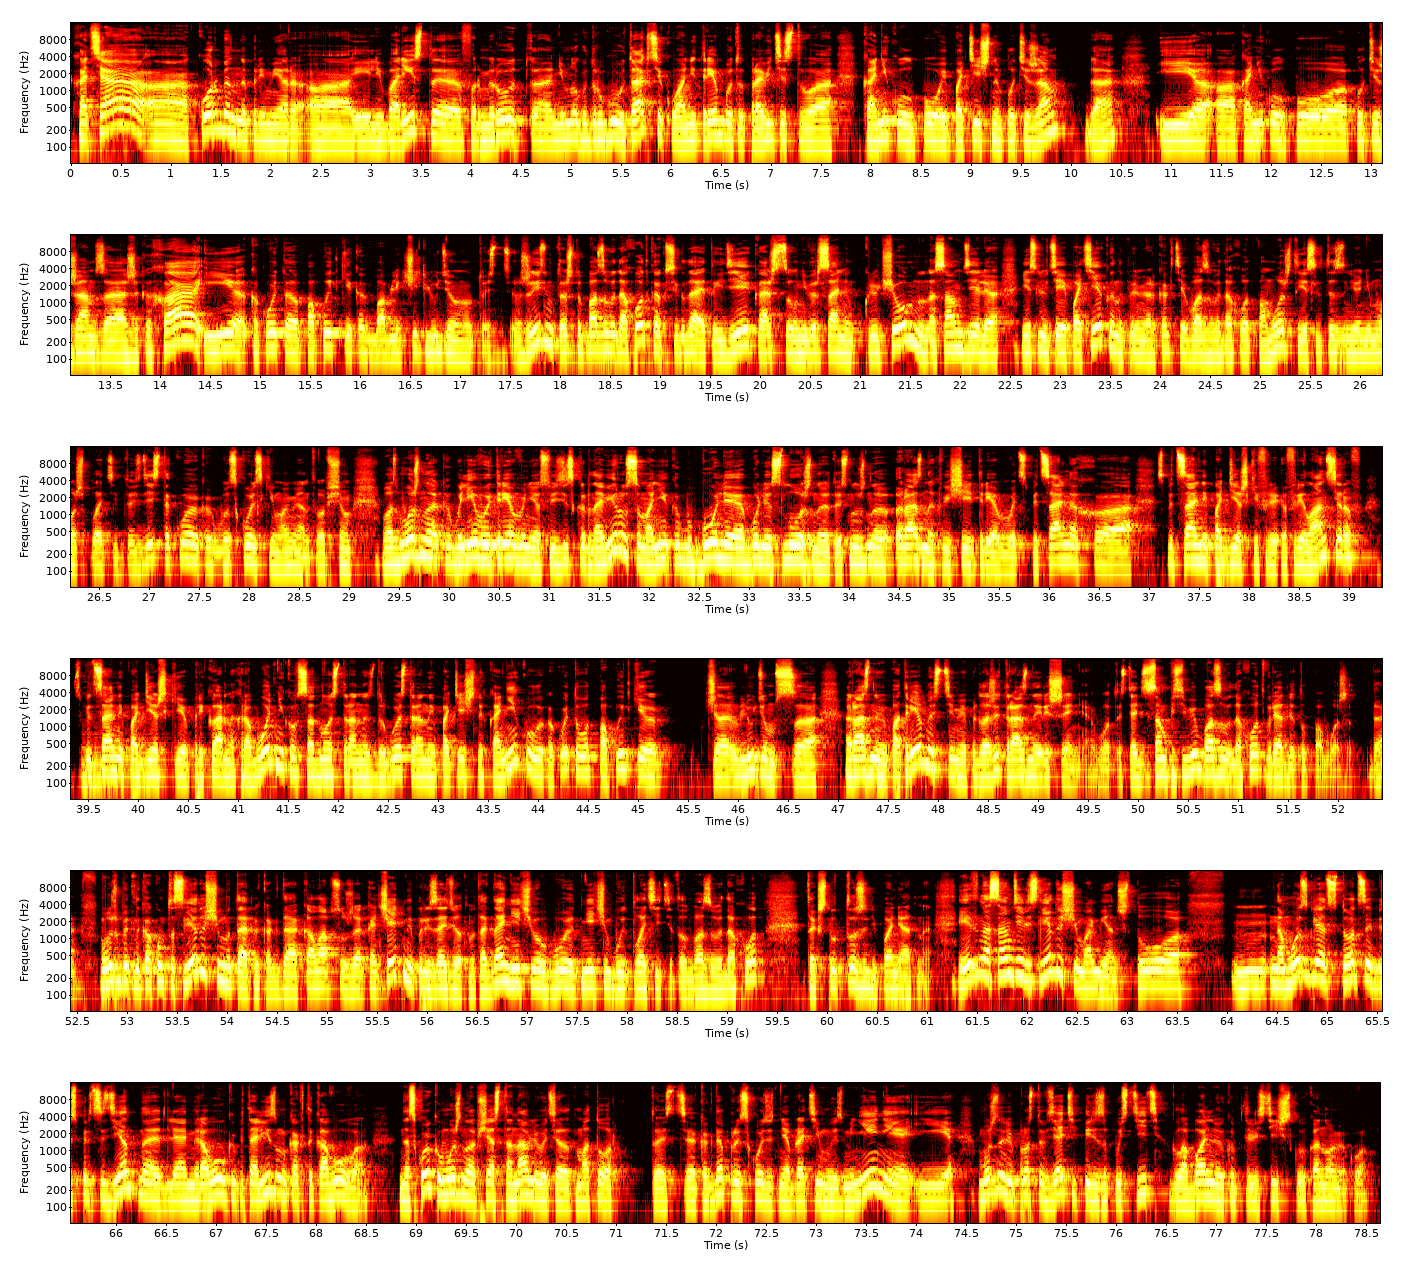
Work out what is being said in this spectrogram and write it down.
Хотя э, Корбин, например, э, и либористы формируют э, немного другую тактику. Они требуют от правительства каникул по ипотечным платежам, да, и э, каникул по платежам за ЖКХ и какой-то попытки как бы облегчить людям то есть жизнь, то что базовый доход, как всегда, эта идея кажется универсальным ключом, но на самом деле, если у тебя ипотека, например, как тебе базовый доход поможет, если ты за нее не можешь платить? То есть здесь такой как бы скользкий момент. В общем, возможно, как бы левые требования в связи с коронавирусом, они как бы более, более сложные, то есть нужно разных вещей требовать, специальных, э, специальной поддержки фрилансеров, специальной поддержки при прекарных работников, с одной стороны, с другой стороны, ипотечных каникул и какой-то вот попытки людям с разными потребностями предложить разные решения. Вот, то есть сам по себе базовый доход вряд ли тут поможет. Да? Может быть, на каком-то следующем этапе, когда коллапс уже окончательный произойдет, но тогда нечего будет, нечем будет платить этот базовый доход. Так что тут тоже непонятно. И это на самом деле следующий момент, что на мой взгляд, ситуация беспрецедентная для мирового капитализма как такового. Насколько можно вообще останавливать этот мотор? То есть, э, когда происходят необратимые изменения, и можно ли просто взять и перезапустить глобальную капиталистическую экономику?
